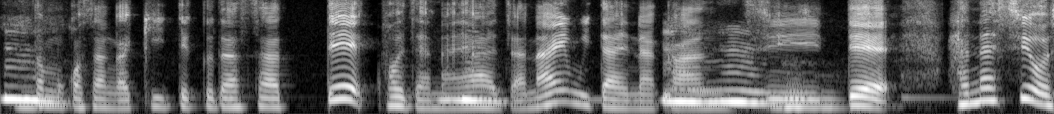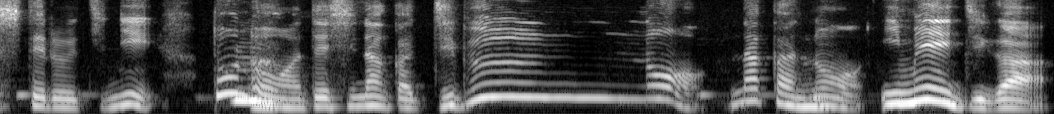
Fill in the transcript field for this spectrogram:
うん。ともこさんが聞いてくださって、こうじゃないああじゃないみたいな感じで話をしてるうちにどんどん。私なんか自分の中のイメージが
